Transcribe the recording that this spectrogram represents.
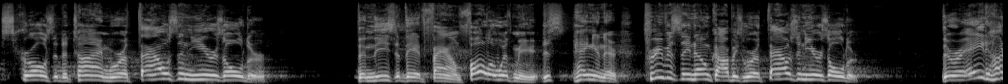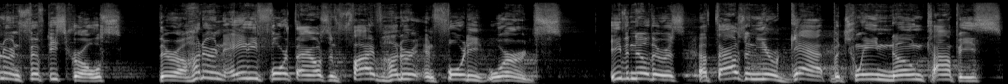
scrolls at the time were a thousand years older than these that they had found. Follow with me, just hang in there. Previously known copies were a thousand years older. There are 850 scrolls. There are 184,540 words. Even though there was a thousand year gap between known copies,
